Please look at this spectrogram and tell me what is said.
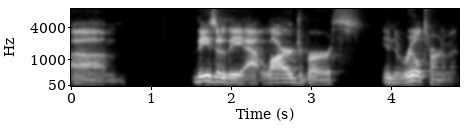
Um, these are the at-large berths in the real tournament.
